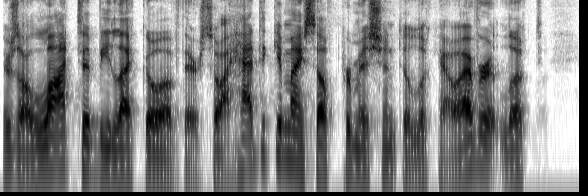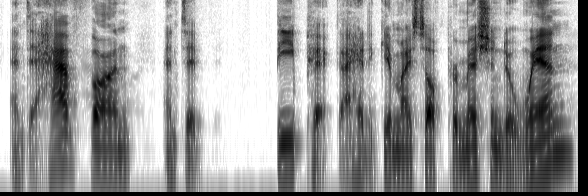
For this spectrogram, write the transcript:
There's a lot to be let go of there. So, I had to give myself permission to look however it looked and to have fun and to be picked. I had to give myself permission to win.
